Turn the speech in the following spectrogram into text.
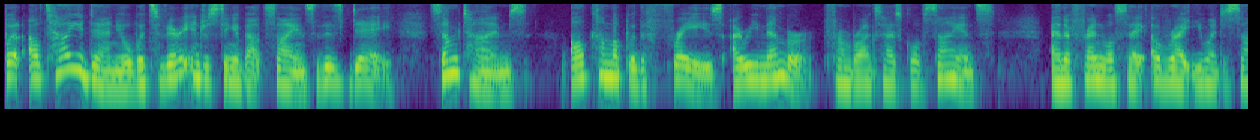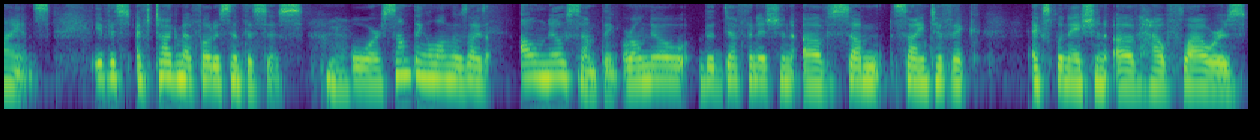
But I'll tell you, Daniel, what's very interesting about science to this day, sometimes I'll come up with a phrase I remember from Bronx High School of Science, and a friend will say, Oh, right, you went to science. If it's if talking about photosynthesis Yeah. or something along those lines, I'll know something or I'll know the definition of some scientific explanation of how flowers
